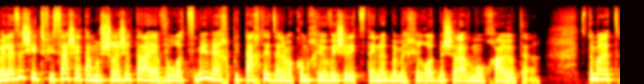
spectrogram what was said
ולאיזושהי תפיסה שהייתה מושרשת עליי עבור עצמי, ואיך פיתחתי את זה למקום חיובי של הצטיינות במכירות בשלב מאוחר יותר. זאת אומרת,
